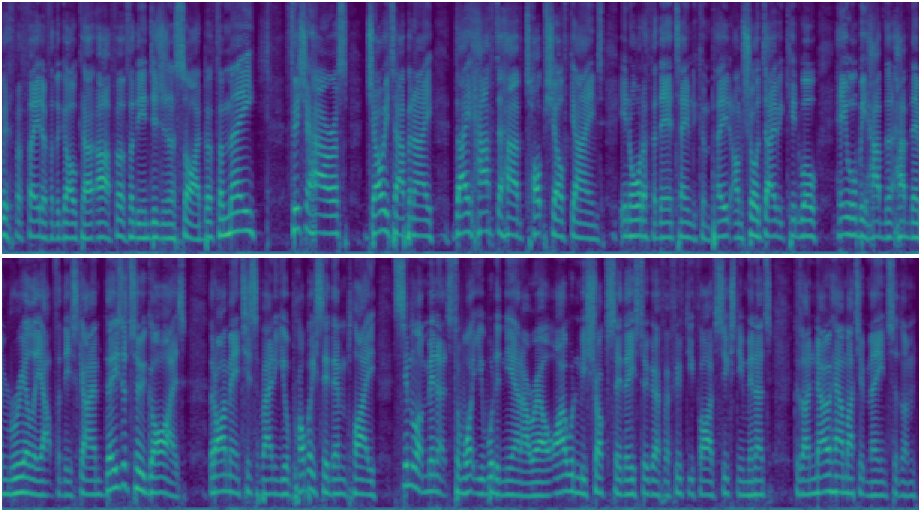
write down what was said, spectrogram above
with Fifita for the Gold uh, for, for the Indigenous side. But for me, Fisher Harris, Joey Tapine, they have to have top shelf games in order for their team to compete. I'm sure David Kidwell, he will be have, the, have them really up for this game. These are two guys that I'm anticipating you'll probably see them play similar minutes to what you would in the NRL. I wouldn't be shocked to see these two go for 55, 60 minutes because I know how much it means to them.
